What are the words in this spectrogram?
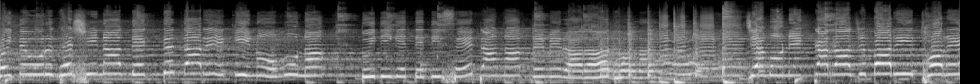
হইতে ঊর্ধ্বে দেখতে তারে কি নমুনা? দুই দিকেতে দিছে টানা প্রেমের আরাধনা। যেমন একটা রাজবাড়ি থরে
